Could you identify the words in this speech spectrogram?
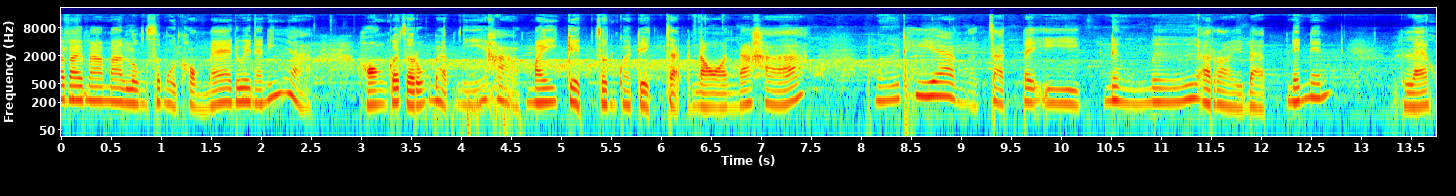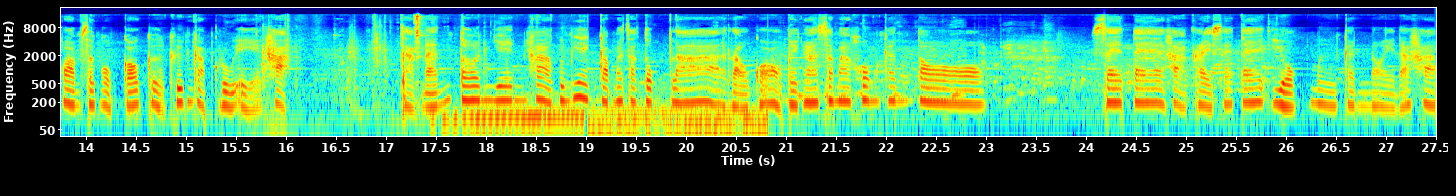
ระบายมามาลงสมุดของแม่ด้วยนะเนี่ย ห้องก็จะรกแบบนี้ค่ะ ไม่เก็บจนกว่าเด็กจะนอนนะคะ มื้อเที่ยงจัดไปอีกหนึ่งมื้ออร่อยแบบเน้นๆ และความสงบก็เกิดขึ้นกับครูเอค่ะ จากนั้นตอนเย็นค่ะ คุณพี่เอกกลับมาจากตกปลา เราก็ออกไปงานสมาคมกันต่อแซ่แต่ค่ะ ใครแซ่แต่ยกมือกันหน่อยนะคะ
